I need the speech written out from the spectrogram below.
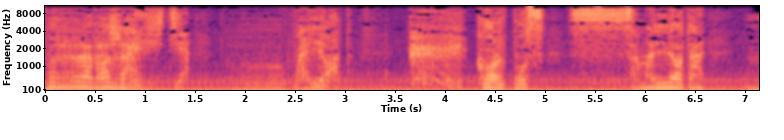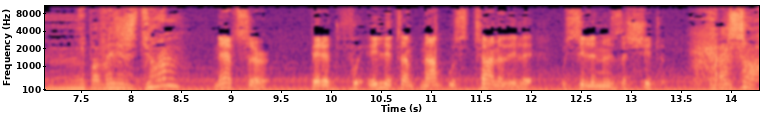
продолжайте полет. Корпус самолета не поврежден? Нет, сэр. Перед вылетом нам установили усиленную защиту. Хорошо.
